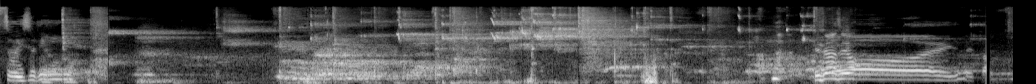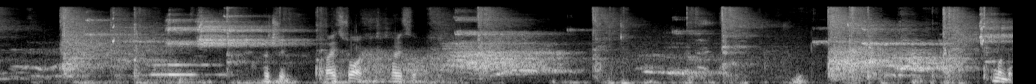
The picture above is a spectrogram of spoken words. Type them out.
소리, 소리. 괜찮으세요? 어이. 그렇지. 나이스, 좋아. 잘했어. 한 번 더.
